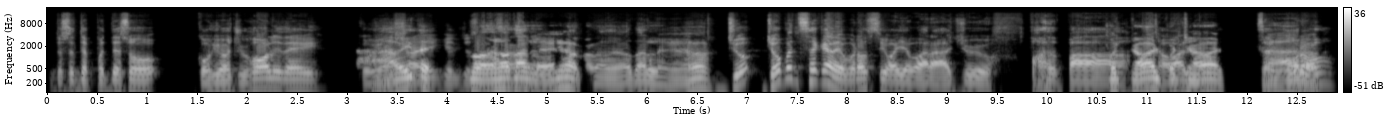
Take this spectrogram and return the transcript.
entonces, después de eso, cogió a Drew Holiday. Cogió Ah, ¿viste? Gilgeous no lo dejo tan lejos no lo dejo tan lejos Yo, yo pensé que LeBron se iba a llevar a Drew para pa, por pa chaval por chavarlo. chaval ¿Seguro? Claro.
